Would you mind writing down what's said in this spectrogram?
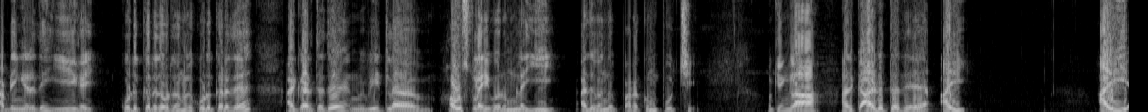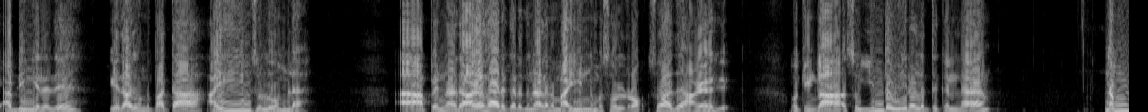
அப்படிங்கிறது ஈகை. கொடுக்கறது ஒருத்தவங்களுக்கு கொடுக்கறது. அதுக்கு அடுத்தது வீட்டில் ஹவுஸ் ஃப்ளை வரும்ல ஈ. அது வந்து பறக்கும் பூச்சி. ஓகேங்களா? அதுக்கு அடுத்தது ஐ. ஐ அப்படிங்கிறது ஏதாவது ஒன்று பார்த்தா ஐன்னு சொல்லுவோம்ல. அப்போ என்ன அது அழகாக இருக்கிறதுனால நம்ம ஐன்னு நம்ம சொல்கிறோம் ஸோ அது அழகு. ஓகேங்களா? ஸோ இந்த உயிரெழுத்துக்களில் நம்ம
